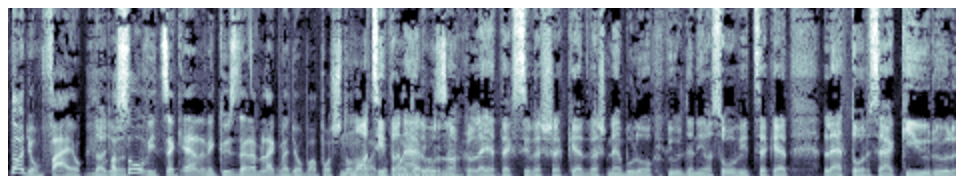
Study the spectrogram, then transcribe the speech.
nagyon fájok. Nagyon. A szóviccek elleni küzdelem legnagyobb apostola Maci tanár úrnak legyetek szívesek, kedves nebulók, küldeni a szóvicceket. Lettország kiürül,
